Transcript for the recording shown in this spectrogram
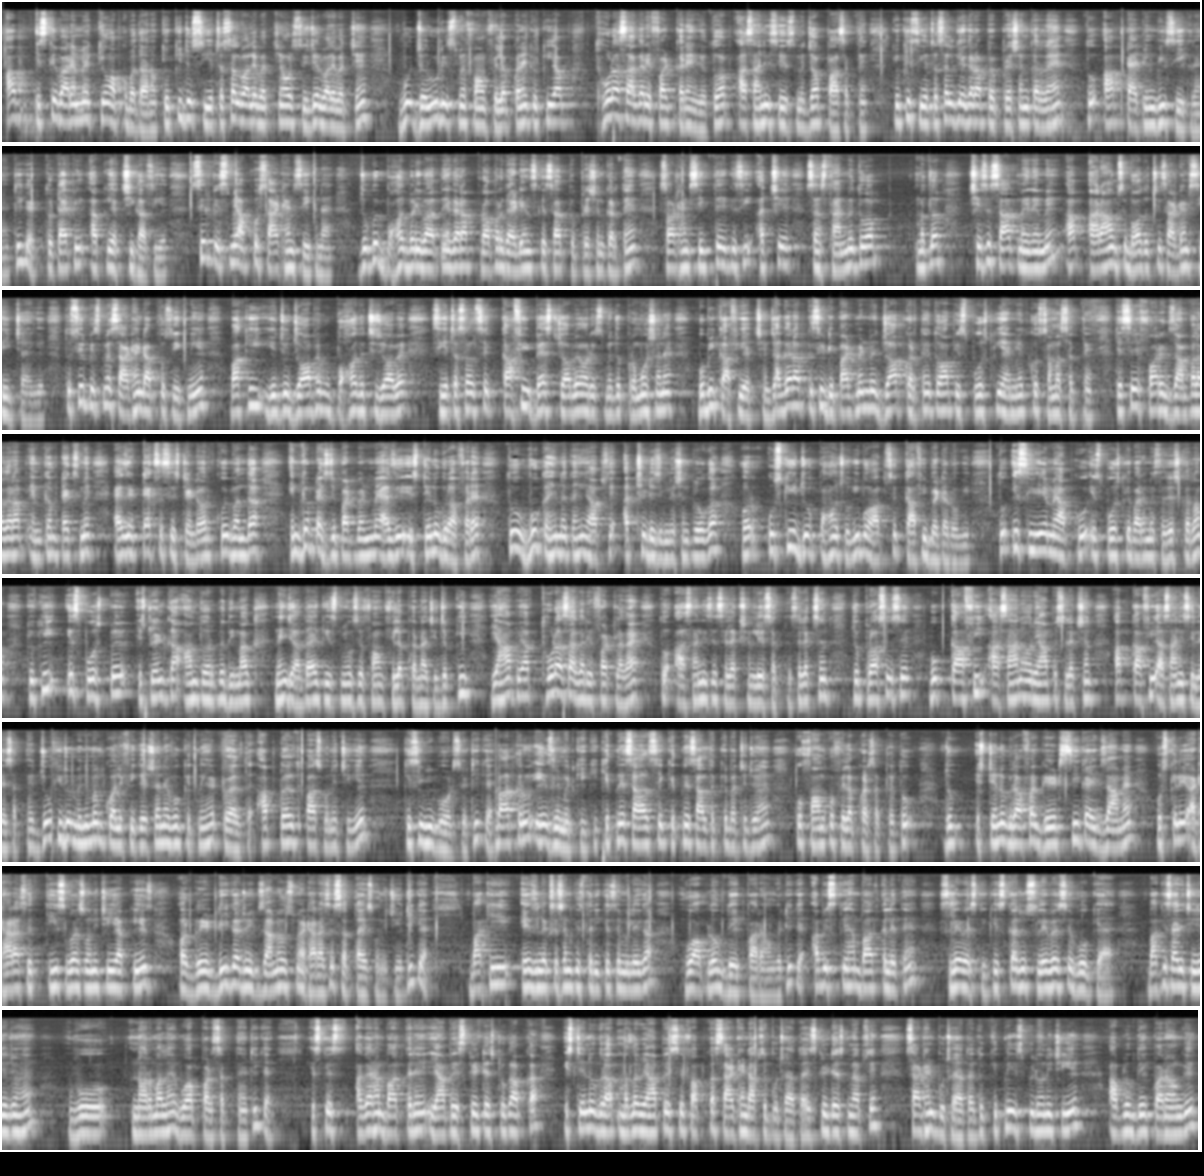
अब इसके बारे में क्यों आपको बता रहा हूँ? क्योंकि जो सी एच एस एल वाले बच्चे हैं और सी जी एल वाले बच्चे हैं, वो ज़रूर इसमें फॉर्म फिलअप करें, क्योंकि आप थोड़ा सा अगर एफर्ट करेंगे तो आप आसानी से इसमें जॉब पा सकते हैं। क्योंकि सी एच एस एल की अगर आप प्रिपरेशन कर रहे हैं तो आप टाइपिंग भी सीख रहे हैं, ठीक है? तो टाइपिंग आपकी अच्छी खासी है। सिर्फ़ इसमें आपको शॉर्ट हैंड सीखना है, जो कोई बहुत बड़ी बात नहीं, अगर आप प्रॉपर गाइडेंस के साथ प्रिपरेशन करते हैं शॉर्ट हैंड सीखते हैं किसी अच्छे संस्थान में तो आप मतलब छः से सात महीने में आप आराम से बहुत अच्छी शार्ट हैंड सीख जाएँगे। तो सिर्फ़ इसमें शार्ट हैंड आपको सीखनी है। बाकी ये जो जॉब है, वो बहुत अच्छी जॉब है। सी एच एस एल से काफ़ी बेस्ट जॉब है और इसमें जो प्रमोशन है, वो भी काफ़ी अच्छे हैं। अगर आप किसी डिपार्टमेंट में जॉब करते हैं तो आप इस पोस्ट की अहमियत को समझ सकते हैं। जैसे फॉर एग्ज़ाम्पल अगर आप इनकम टैक्स में एज ए टैक्स असिस्टेंट और कोई बंदा इनकम टैक्स डिपार्टमेंट में एज ए स्टेनोग्राफर है तो वो कहीं ना कहीं आपसे अच्छे डिजिग्नेशन पे होगा और उसकी जो पहुँच होगी, वो आपसे काफ़ी बेटर होगी। तो इसलिए मैं आपको इस पोस्ट के बारे में सजेस्ट कर रहा हूँ, क्योंकि इस पोस्ट पे स्टूडेंट का आमतौर पे दिमाग नहीं जाता है कि इसमें उसे फॉर्म फिलअप करना चाहिए, जबकि यहाँ पे आप थोड़ा सा अगर एफर्ट लगाएँ तो आसानी से सिलेक्शन ले सकते हैं। सिलेक्शन जो प्रोसेस है, वो काफ़ी आसान है और यहाँ पर सिलेक्शन आप काफ़ी आसानी से ले सकते हैं। जो कि जो मिनिमम क्वालिफिकेशन है, वो कितनी है? ट्वेल्थ है। आप ट्वेल्थ पास होने चाहिए। किसी भी बोर्ड से, ठीक है? बात करूँ एज लिमिट की, कि कितने साल से कितने साल तक के बच्चे जो हैं, वो फॉर्म को फिलअप कर सकते हैं। तो जो स्टेनोग्राफर ग्रेड सी का एग्ज़ाम है, उसके लिए 18 से 30 वर्ष होनी चाहिए आपकी एज और ग्रेड डी का जो एग्ज़ाम है, उसमें 18 से 27 होनी चाहिए, ठीक है? बाकी एज रिलेक्सेशन किस तरीके से मिलेगा, वो आप लोग देख पा रहे होंगे, ठीक है? अब इसके हम बात कर लेते हैं सिलेबस की, कि इसका जो सिलेबस है, वो क्या है? बाकी सारी चीज़ें जो हैं, वो नॉर्मल हैं, वो आप पढ़ सकते हैं, ठीक है? इसके अगर हम बात करें यहाँ पे स्किल टेस्ट होगा आपका, स्टेनोग्राफ मतलब यहाँ पे सिर्फ़ आपका साठ हैंड आपसे पूछा जाता है, स्किल टेस्ट में आपसे साठ हैंड पूछा जाता है तो कितनी स्पीड होनी चाहिए, आप लोग देख पा रहे होंगे,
